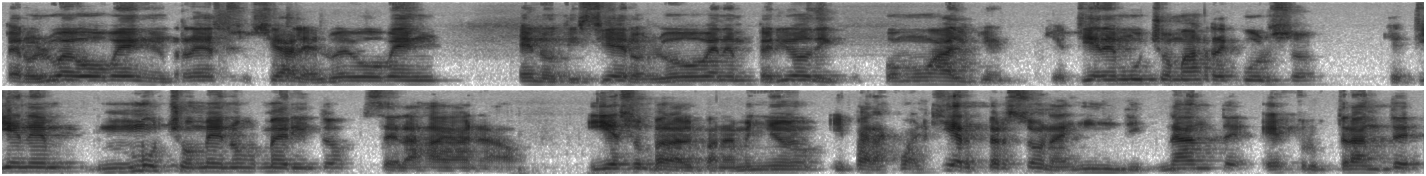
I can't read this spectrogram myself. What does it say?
pero luego ven en redes sociales, luego ven en noticieros, luego ven en periódicos como alguien que tiene mucho más recursos, que tiene mucho menos mérito, se las ha ganado. Y eso para el panameño y para cualquier persona es indignante, es frustrante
